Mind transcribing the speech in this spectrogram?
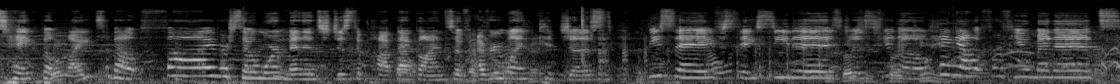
take the lights about five or so more minutes just to pop back on. So if everyone could just be safe, stay seated, just, you know, hang out for a few minutes.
